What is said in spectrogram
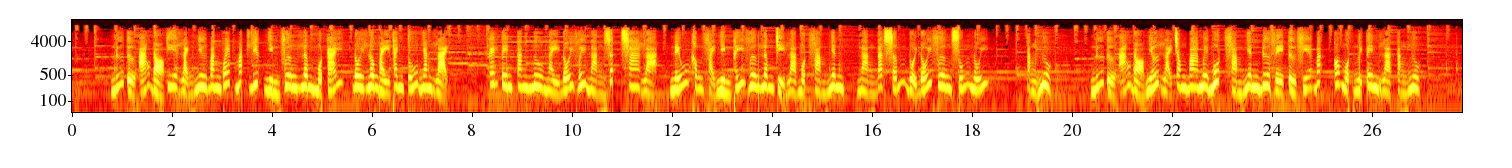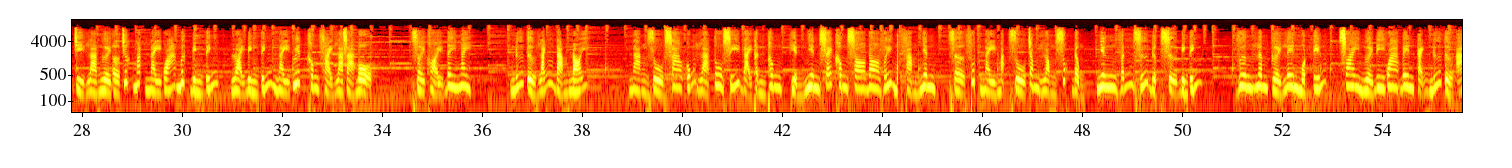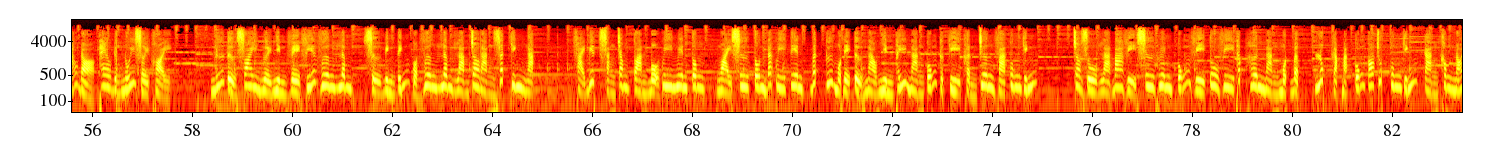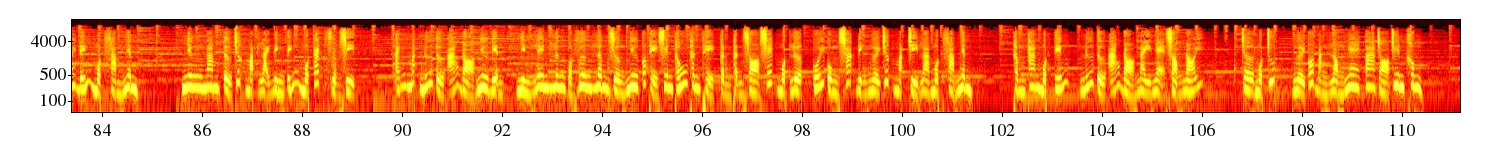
Nữ tử áo đỏ kia lạnh như băng quét mắt liếc nhìn Vương Lâm một cái, đôi lông mày thanh tú nhăn lại. Cái tên Tăng Ngưu này đối với nàng rất xa lạ, nếu không phải nhìn thấy Vương Lâm chỉ là một phàm nhân, nàng đã sớm đuổi đối phương xuống núi. Tăng Ngưu Nữ tử áo đỏ nhớ lại trong 31 phàm nhân đưa về từ phía Bắc, có một người tên là Tằng Ngưu. Chỉ là người ở trước mắt này quá mức bình tĩnh, loại bình tĩnh này quyết không phải là giả bộ. Rời khỏi đây ngay. Nữ tử lãnh đạm nói. Nàng dù sao cũng là tu sĩ đại thần thông, hiển nhiên sẽ không so đo với một phàm nhân, giờ phút này mặc dù trong lòng xúc động, nhưng vẫn giữ được sự bình tĩnh. Vương Lâm cười lên một tiếng, xoay người đi qua bên cạnh nữ tử áo đỏ theo đường núi rời khỏi. Nữ tử xoay người nhìn về phía Vương Lâm, sự bình tĩnh của Vương Lâm làm cho nàng rất kinh ngạc. Phải biết rằng trong toàn bộ quy nguyên tông, ngoài sư tôn đã quy tiên, bất cứ một đệ tử nào nhìn thấy nàng cũng cực kỳ khẩn trương và cung kính. Cho dù là ba vị sư huynh cũng vì tu vi thấp hơn nàng một bậc, lúc gặp mặt cũng có chút cung kính, càng không nói đến một phàm nhân. Nhưng nam tử trước mặt lại bình tĩnh một cách dường dị. Ánh mắt nữ tử áo đỏ như điện, nhìn lên lưng của Vương Lâm dường như có thể xuyên thấu thân thể cẩn thận dò xét một lượt, cuối cùng xác định người trước mặt chỉ là một phàm nhân. Thầm than một tiếng, nữ tử áo đỏ này nhẹ giọng nói: "Chờ một chút, người có bằng lòng nghe ta trò chuyện không?"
